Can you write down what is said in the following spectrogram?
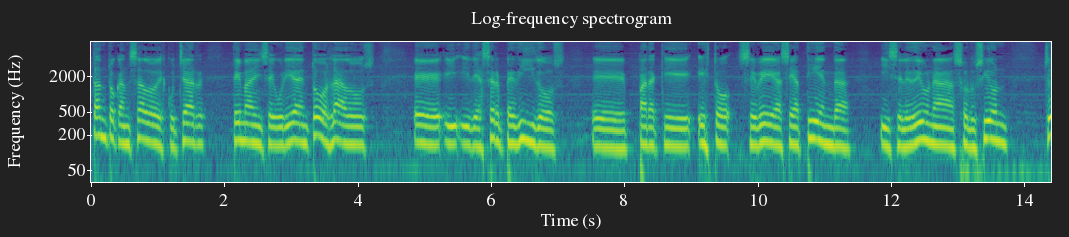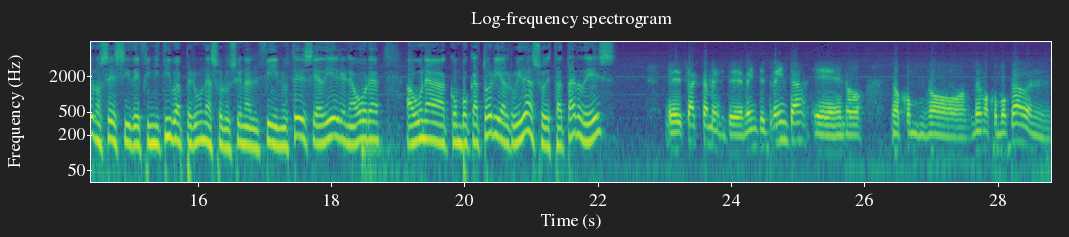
tanto cansados de escuchar temas de inseguridad en todos lados eh, y, de hacer pedidos eh, para que esto se vea, se atienda y se le dé una solución, yo no sé si definitiva, pero una solución al fin. ¿Ustedes se adhieren ahora a una convocatoria al ruidazo? ¿Esta tarde es? Exactamente, 2030 eh, nos, nos, nos hemos convocado en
